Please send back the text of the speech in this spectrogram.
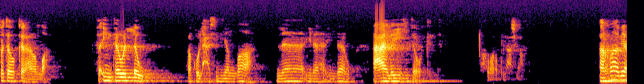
فتوكل على الله فإن تولوا فقل حسبي الله لا إله إلا هو. عليه توكلت. هو رب العرش العظيم الرابع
